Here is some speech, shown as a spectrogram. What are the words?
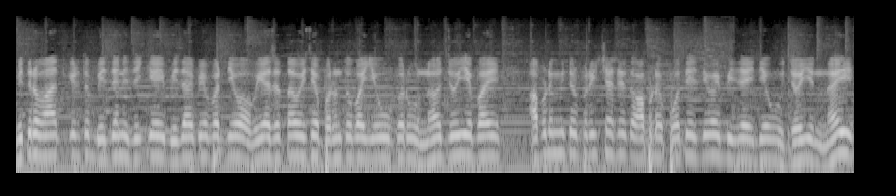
મિત્રો, વાત કરીએ તો બીજાની જગ્યાએ બીજા પેપર જેવા વયા જતા હોય છે. પરંતુ ભાઈ, એવું કરવું ન જોઈએ ભાઈ. આપણે મિત્રો, પરીક્ષા છે તો આપણે પોતે જ દેવાય બીજાએ દેવું જોઈએ નહીં.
